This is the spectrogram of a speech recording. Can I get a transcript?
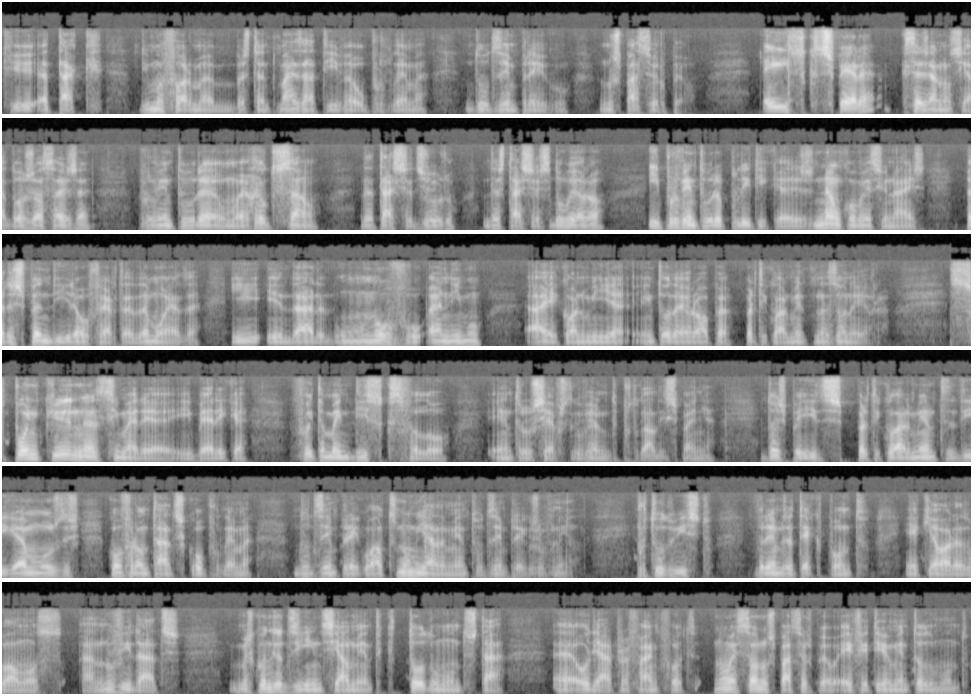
que ataque de uma forma bastante mais ativa o problema do desemprego no espaço europeu. É isso que se espera que seja anunciado hoje, ou seja, porventura, uma redução da taxa de juro, das taxas do euro e, porventura, políticas não convencionais para expandir a oferta da moeda e dar um novo ânimo à economia em toda a Europa, particularmente na zona euro. Suponho que na Cimeira Ibérica foi também disso que se falou entre os chefes de governo de Portugal e Espanha dois países particularmente, digamos, confrontados com o problema do desemprego alto, nomeadamente o desemprego juvenil. Por tudo isto, veremos até que ponto é que a hora do almoço há novidades, mas quando eu dizia inicialmente que todo o mundo está a olhar para Frankfurt, não é só no espaço europeu, é efetivamente todo o mundo,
